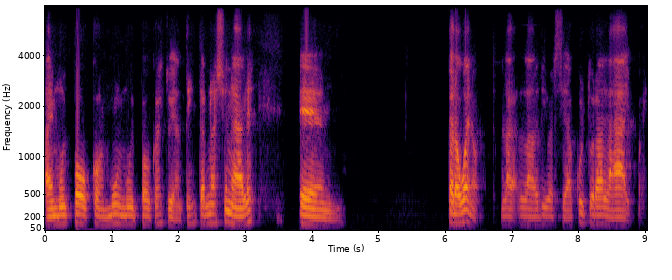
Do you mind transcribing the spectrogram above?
hay muy pocos, muy, muy pocos estudiantes internacionales. Eh, pero bueno, la, diversidad cultural la hay, pues.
